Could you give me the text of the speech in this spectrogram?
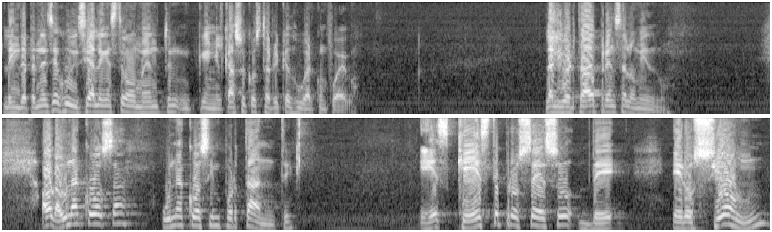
la independencia judicial en este momento, en el caso de Costa Rica, es jugar con fuego. La libertad de prensa lo mismo. Ahora, una cosa, una cosa importante es que este proceso de erosión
